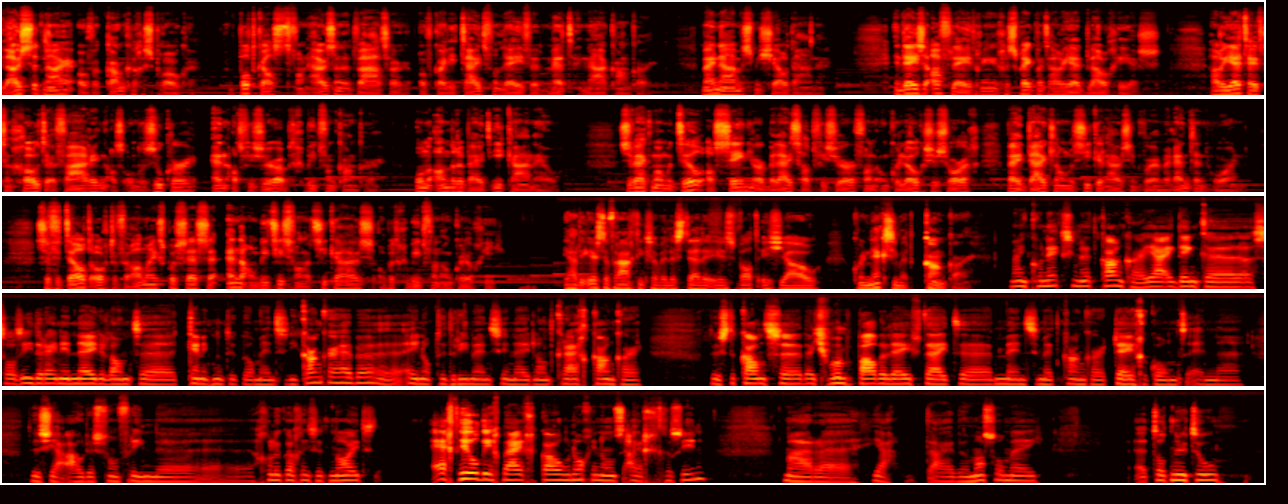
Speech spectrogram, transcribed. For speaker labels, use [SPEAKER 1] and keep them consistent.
[SPEAKER 1] Luistert naar Over Kanker Gesproken, een podcast van Huis aan het Water over kwaliteit van leven met en na kanker. Mijn naam is Michel Dane. In deze aflevering een gesprek met Harriet Blauwgeers. Harriet heeft een grote ervaring als onderzoeker en adviseur op het gebied van kanker, onder andere bij het IKNL. Ze werkt momenteel als senior beleidsadviseur van oncologische zorg bij het Dijklander ziekenhuis in Purmerend en Hoorn. Ze vertelt over de veranderingsprocessen en de ambities van het ziekenhuis op het gebied van oncologie.
[SPEAKER 2] Ja, de eerste vraag die ik zou willen stellen is: wat is jouw connectie met kanker?
[SPEAKER 3] Mijn connectie met kanker. Ja, ik denk, uh, zoals iedereen in Nederland, uh, ken ik natuurlijk wel mensen die kanker hebben. Eén uh, op de drie mensen in Nederland krijgt kanker. Dus de kans dat je op een bepaalde leeftijd mensen met kanker tegenkomt. En dus ja, ouders van vrienden. gelukkig is het nooit echt heel dichtbij gekomen nog in ons eigen gezin. Maar uh, ja, daar hebben we mazzel mee. Uh, tot nu toe.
